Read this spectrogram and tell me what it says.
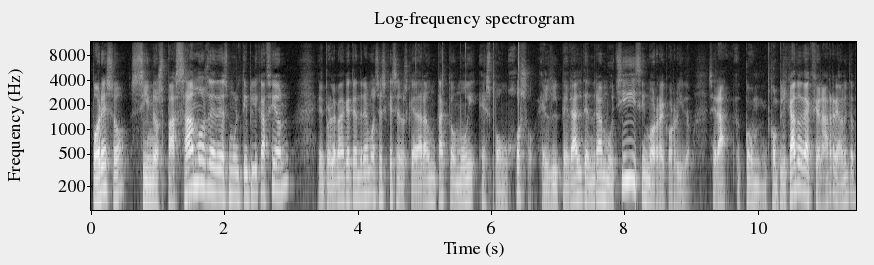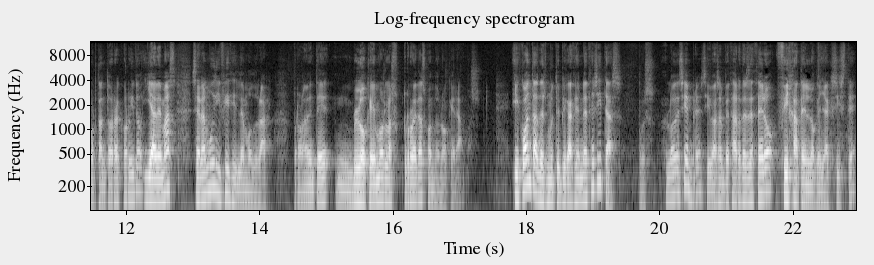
Por eso, si nos pasamos de desmultiplicación, el problema que tendremos es que se nos quedará un tacto muy esponjoso. El pedal tendrá muchísimo recorrido. Será complicado de accionar realmente por tanto recorrido y además será muy difícil de modular. Probablemente bloqueemos las ruedas cuando no queramos. ¿Y cuánta desmultiplicación necesitas? Pues lo de siempre, si vas a empezar desde cero, fíjate en lo que ya existe.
